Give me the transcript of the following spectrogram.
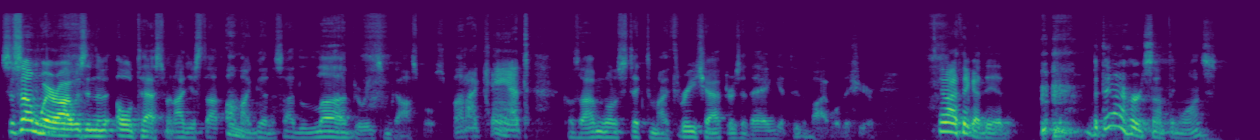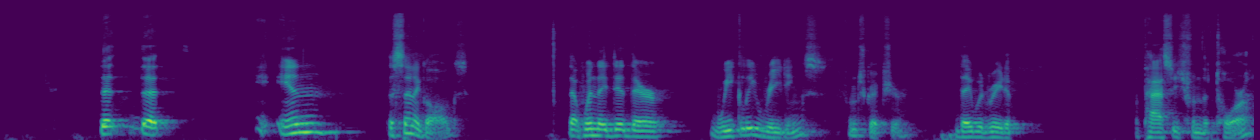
So somewhere I was in the Old Testament. I just thought, oh my goodness, I'd love to read some Gospels, but I can't because I'm going to stick to my three chapters a day and get through the Bible this year. And I think I did. but then I heard something once that that in the synagogues that when they did their weekly readings from scripture, they would read a, a passage from the Torah,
